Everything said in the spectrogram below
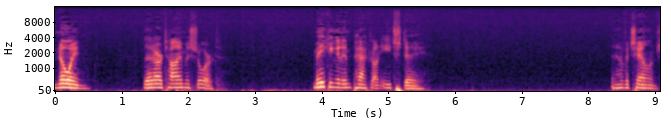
knowing that our time is short, making an impact on each day. And have a challenge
